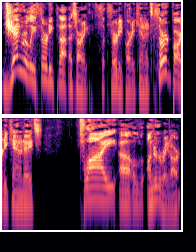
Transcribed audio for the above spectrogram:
Generally 30, uh, sorry, th- 30 party candidates, third party candidates fly, uh, under the radar,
